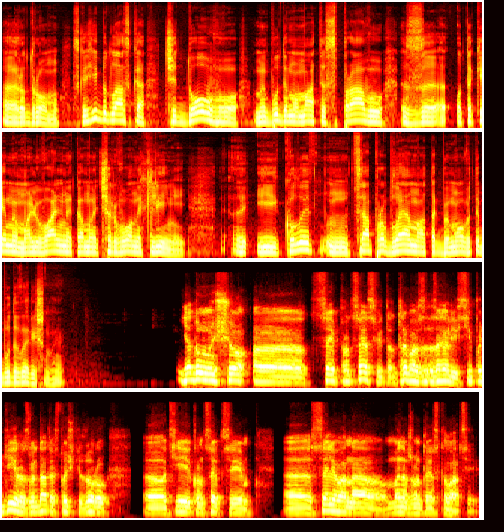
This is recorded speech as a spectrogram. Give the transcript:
аеродрому. Скажіть, будь ласка, чи довго ми будемо мати справу з е, отакими малювальниками червоних ліній? Е, І коли ця проблема, так би мовити, буде вирішеною? Я думаю, що е, цей процес від треба взагалі всі події розглядати з точки зору е, цієї концепції е, Селівана менеджменту ескалації.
